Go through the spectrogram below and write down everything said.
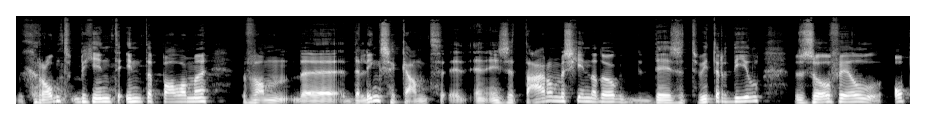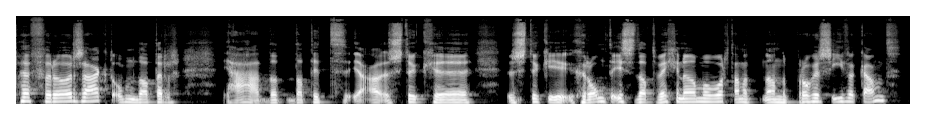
grond begint in te palmen van de, de linkse kant. En is het daarom misschien dat ook deze Twitter-deal zoveel ophef veroorzaakt? Omdat er, ja, dat, dat dit ja, een, stuk, uh, een stukje grond is dat weggenomen wordt aan, het, aan de progressieve kant?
